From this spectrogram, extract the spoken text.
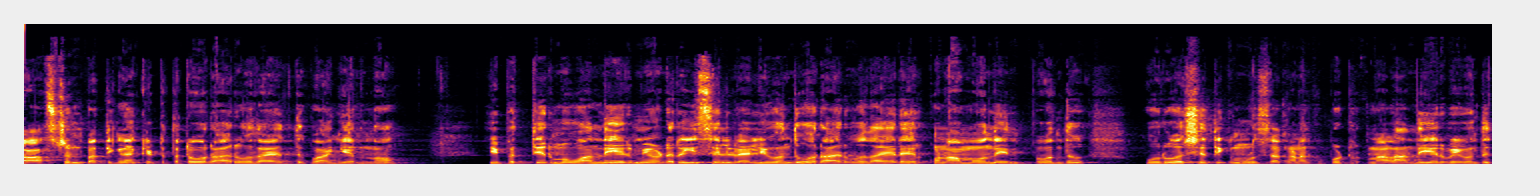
காஸ்ட்டுன்னு பார்த்தீங்கன்னா கிட்டத்தட்ட ஒரு அறுபதாயிரத்துக்கு வாங்கியிருந்தோம். இப்போ திரும்பவும் அந்த எருமையோட ரீசேல் வேல்யூ வந்து ஒரு அறுபதாயிரம் இருக்கும். நாம் வந்து இப்போ வந்து ஒரு வருஷத்துக்கு முழுசாக கணக்கு போட்டிருக்கனால அந்த எருமை வந்து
